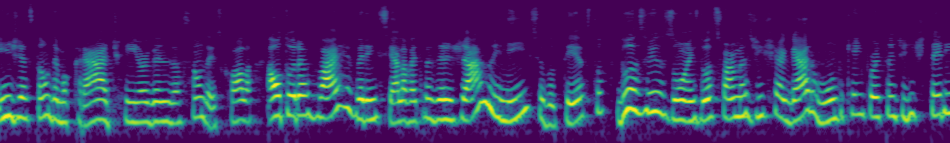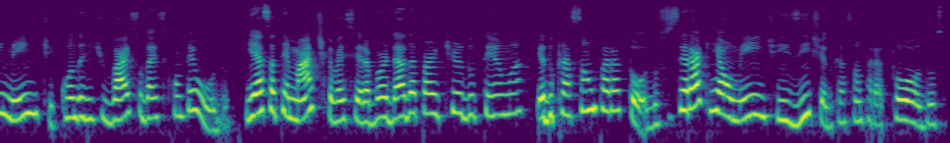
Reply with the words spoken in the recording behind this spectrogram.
em gestão democrática, em organização da escola, a autora vai reverenciar, ela vai trazer já no início do texto duas visões, duas formas de enxergar o mundo que é importante a gente ter em mente quando a gente vai estudar esse conteúdo. E essa temática vai ser abordada a partir do tema educação para todos. Será que realmente existe educação para todos?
